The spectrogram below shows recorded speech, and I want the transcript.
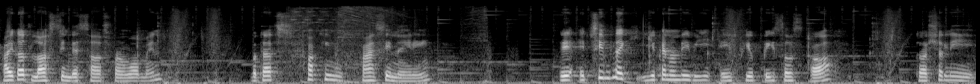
I got lost in the sauce for a moment, but that's fucking fascinating. It, it seems like you can only be a few pixels off to actually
